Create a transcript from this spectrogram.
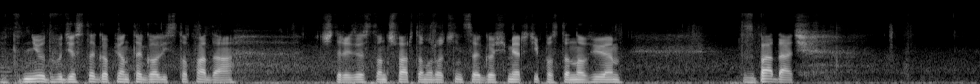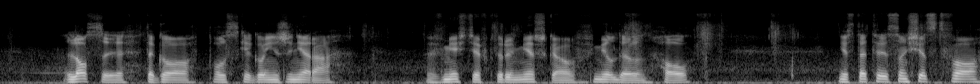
W dniu 25 listopada, 44. rocznicę jego śmierci, postanowiłem zbadać losy tego polskiego inżyniera w mieście, w którym mieszkał, w Mildenhall. Niestety sąsiedztwo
